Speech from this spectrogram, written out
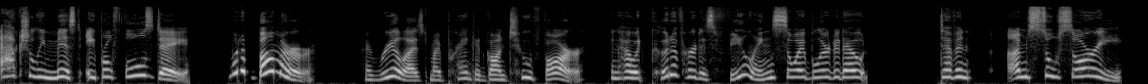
actually missed April Fool's Day! What a bummer! I realized my prank had gone too far, and how it could have hurt his feelings, so I blurted out, Devin, I'm so sorry.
